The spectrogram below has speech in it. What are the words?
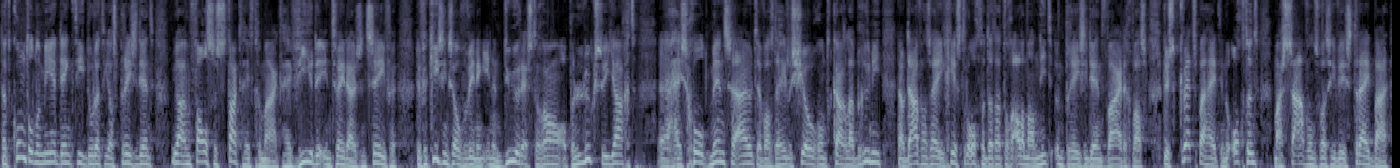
Dat komt onder meer, denkt hij, doordat hij als president ja, een valse start heeft gemaakt. Hij vierde in 2007 de verkiezingsoverwinning in een duur restaurant op een luxe jacht. Uh, hij schold mensen uit. Er was de hele show rond Carla Bruni. Nou, daarvan zei hij gisterochtend dat dat toch allemaal niet een president waardig was. Dus kwets kwetsbaarheid in de ochtend, maar s'avonds was hij weer strijdbaar.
